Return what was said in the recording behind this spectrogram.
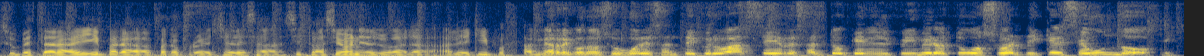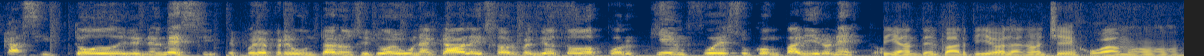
supe estar ahí para, aprovechar esa situación y ayudar al equipo. También recordó sus goles ante Croacia y resaltó que en el primero tuvo suerte y que el segundo es casi todo de Lionel Messi. Después le preguntaron si tuvo alguna cábala y sorprendió a todos por quién fue su compañero Néstor. Y antes del partido, a la noche, jugamos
